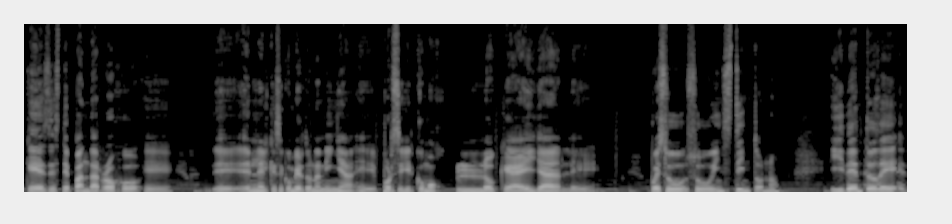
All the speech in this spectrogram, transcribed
Que es de este panda rojo eh, eh, en el que se convierte una niña por seguir como lo que a ella le... Pues su, su instinto, ¿no? Y dentro de,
